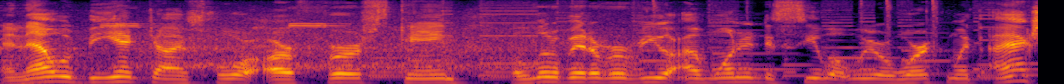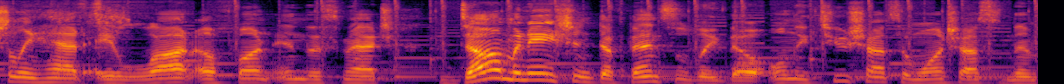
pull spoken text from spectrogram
And that would be it guys for our first game. A little bit of review. I wanted to see what we were working with. I actually had a lot of fun in this match. Domination defensively though. Only two shots and one shot to them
